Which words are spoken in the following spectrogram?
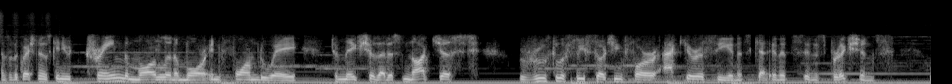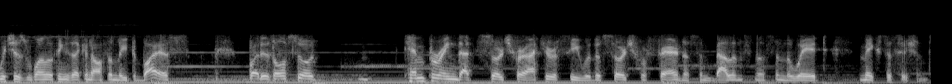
And so the question is can you train the model in a more informed way to make sure that it's not just ruthlessly searching for accuracy in its, in its, in its predictions, which is one of the things that can often lead to bias, but is also tempering that search for accuracy with a search for fairness and balancedness in the way it makes decisions.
